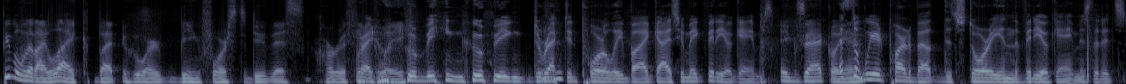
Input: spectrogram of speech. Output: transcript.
people that I like, but who are being forced to do this horrifically. Right, who, who are being who are being directed poorly by guys who make video games. Exactly. That's and the weird part about the story in the video game is that it's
